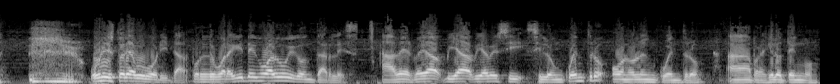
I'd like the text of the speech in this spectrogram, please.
una historia muy porque por aquí tengo algo que contarles. A ver, voy a, ver si lo encuentro o no lo encuentro. Ah, por aquí lo tengo.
